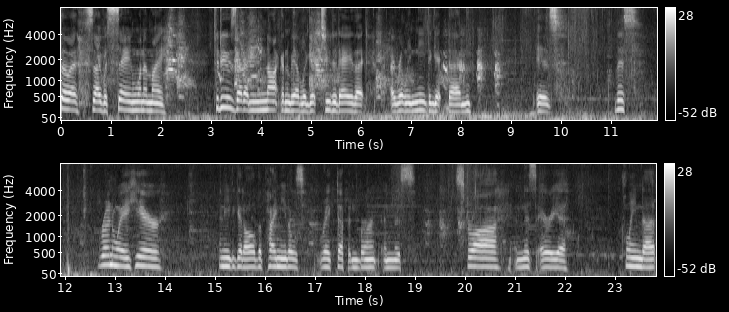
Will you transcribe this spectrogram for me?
So uh, as I was saying, one of my to-dos that I'm not going to be able to get to today that I really need to get done is this runway here. I need to get all the pine needles raked up and burnt and this straw in this area cleaned up.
